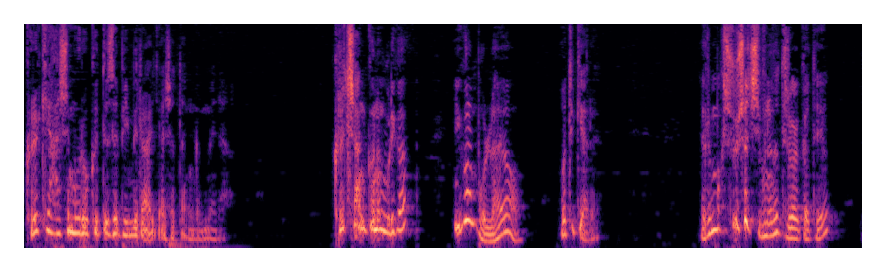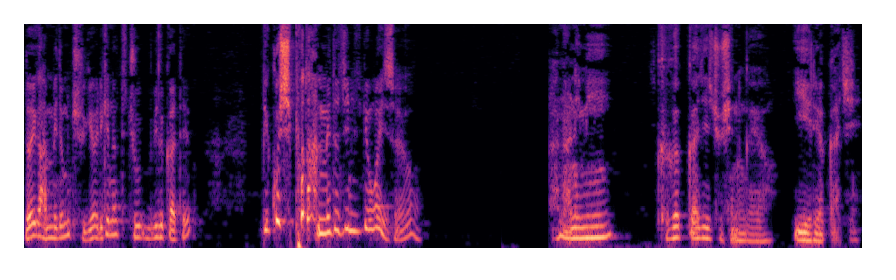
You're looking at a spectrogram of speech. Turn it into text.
그렇게 하심으로 그 뜻의 비밀을 알게 하셨다는 겁니다. 그렇지 않고는 우리가 이걸 몰라요. 어떻게 알아요? 여러분 막 쑤셔 집어넣어서 들어갈 것 같아요? 너희가 안 믿으면 죽여. 이렇게 나한테 믿을 것 같아요? 믿고 싶어도 안 믿어지는 경우가 있어요. 하나님이 그것까지 주시는 거예요. 이해력까지.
